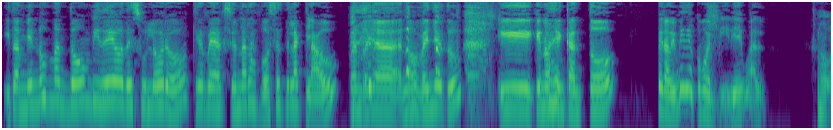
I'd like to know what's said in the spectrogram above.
Y también nos mandó un video de su loro que reacciona a las voces de la Clau cuando ella nos ve en YouTube y que nos encantó, pero a mí me dio como envidia igual. Oh,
